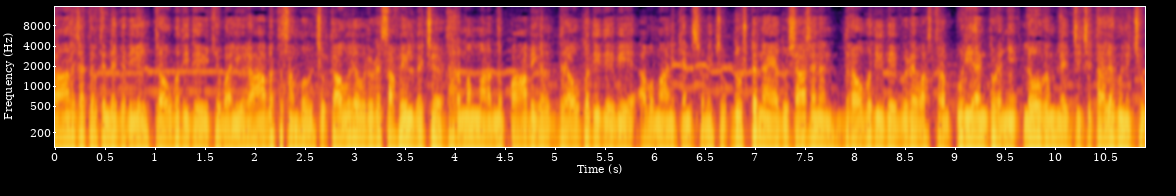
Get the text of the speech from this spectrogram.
കാലചക്രത്തിന്റെ ഗതിയിൽ ദ്രൗപദി ദേവിക്ക് വലിയൊരു ആപത്ത് സംഭവിച്ചു. കൗരവരുടെ സഭയിൽ വെച്ച് ധർമ്മം മറന്ന് പാപികൾ ദ്രൗപദി ദേവിയെ അപമാനിക്കാൻ ശ്രമിച്ചു. ദുഷ്ടനായ ദുശാസനൻ ദ്രൗപദി ദേവിയുടെ വസ്ത്രം ഉരിയാൻ തുടങ്ങി ലോകം ലജ്ജിച്ച് തലകുനിച്ചു.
